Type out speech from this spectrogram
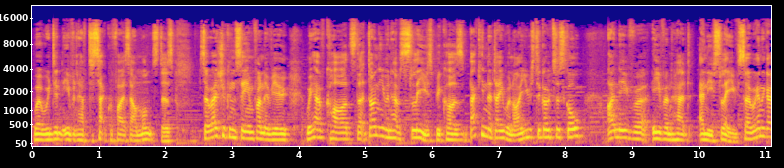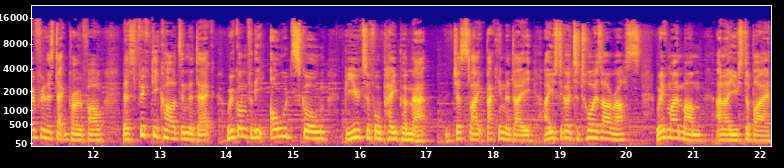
where we didn't even have to sacrifice our monsters. So as you can see in front of you, we have cards that don't even have sleeves because back in the day when I used to go to school, I never even had any sleeves. So we're going to go through this deck profile. There's 50 cards in the deck. We've gone for the old school, beautiful paper mat just like back in the day, I used to go to Toys R Us with my mum and I used to buy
